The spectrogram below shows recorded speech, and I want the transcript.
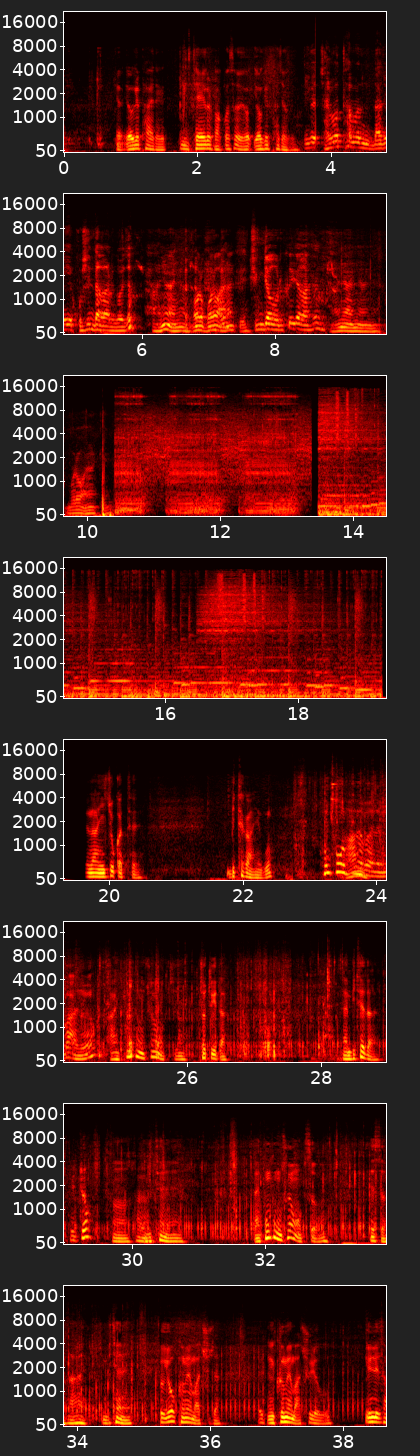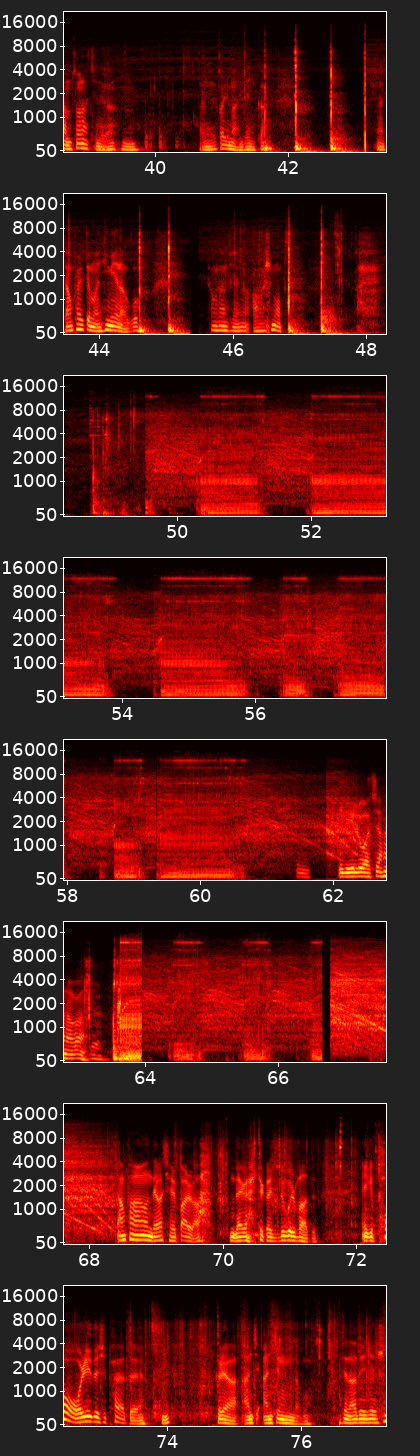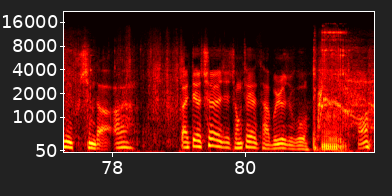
여, 여길 파야 되겠다. 음, 계획을 바꿔서 여, 여길 파자고. 이거 잘못하면 나중에 고신 당하는 거죠? 아니야 아니야. 뭐라 뭐라고 안 할게. 중정으로 끌려가서. 아니야 아니야 아니야. 뭐라고 안 할게. 난 이쪽 같아. 밑에가 아니고. 퐁퐁을 아. 풀어봐야 되는 거 아니에요? 아니 펑펑 소용없지. 저쪽이다. 아 밑에다. 이쪽? 어 네. 밑에네. 아니 퐁퐁 소용없어. 됐어. 아 밑에네. 요, 요 금에 맞추자. 이 금에 맞추려고. 1, 2, 3 써놨지 내가. 음. 아니 헷갈리면 안 되니까. 땅 팔 때만 힘이 나고 평상시에는 아 힘 없어. 이게 일로 왔지 하나가. 네. 땅파는 내가 제일 빨라. 내가 여태까지 누굴 봐도. 이게 퍼 올리듯이 파야 돼. 응? 그래야 안, 찍- 안 찍는다고. 이제 나도 이제 힘이 붙인다. 아, 깔때려 쳐야지 정태에 다 물려주고. 어?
